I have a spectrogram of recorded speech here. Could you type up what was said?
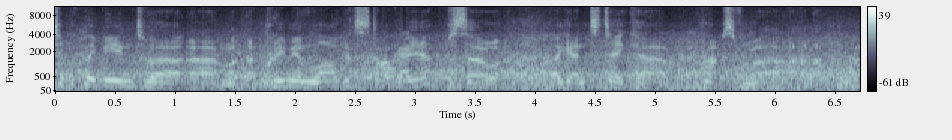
typically be into a, um, a premium lager style okay. beer. So again, to take uh, perhaps from a, a, a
